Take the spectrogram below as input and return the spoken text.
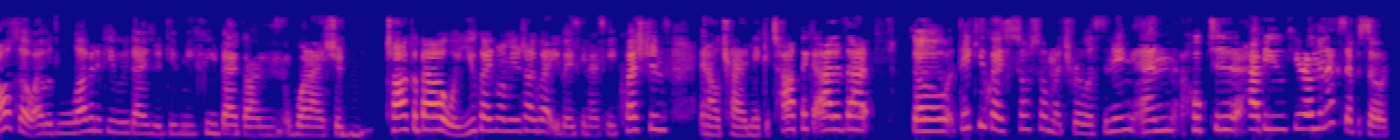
also, I would love it if you guys would give me feedback on what I should talk about, what you guys want me to talk about. You guys can ask me questions, and I'll try and make a topic out of that. So, thank you guys so, so much for listening, and hope to have you here on the next episode.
